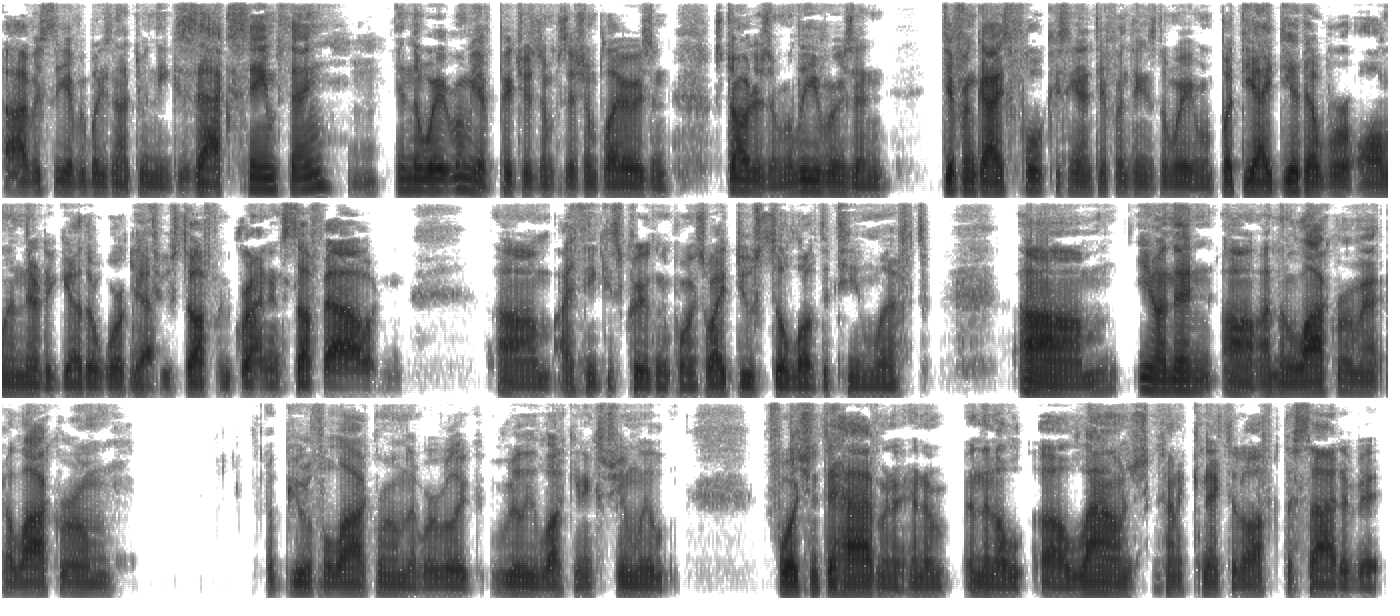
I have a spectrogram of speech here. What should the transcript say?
obviously everybody's not doing the exact same thing Mhm. in the weight room, you have pitchers and position players and starters and relievers and different guys focusing on different things in the weight room. But the idea that we're all in there together, working Yeah. through stuff and grinding stuff out, and um, I think is critically important. So I do still love the team lift. Um, you know, and then uh, on the locker room, a locker room, a beautiful locker room that we're really, really lucky and extremely fortunate to have, and, and, a, and then a, a lounge kind of connected off to the side of it.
